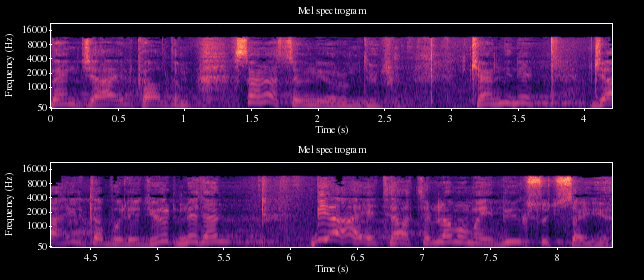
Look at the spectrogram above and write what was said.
ben cahil kaldım. Sana sığınıyorum diyor. Kendini cahil kabul ediyor. Neden? Bir ayeti hatırlamamayı büyük suç sayıyor.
